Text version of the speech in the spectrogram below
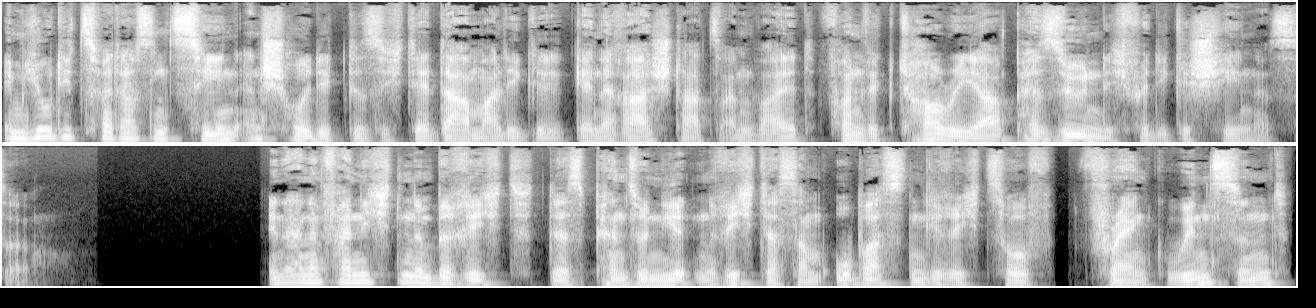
Im Juli 2010 entschuldigte sich der damalige Generalstaatsanwalt von Victoria persönlich für die Geschehnisse. In einem vernichtenden Bericht des pensionierten Richters am obersten Gerichtshof Frank Vincent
